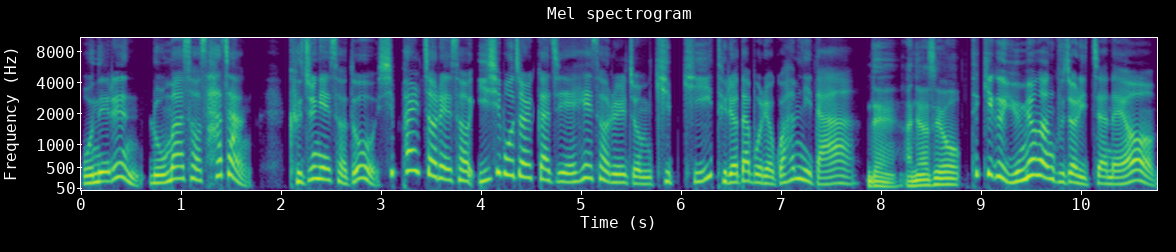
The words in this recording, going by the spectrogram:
오늘은 로마서 4장, 그 중에서도 18절에서 25절까지의 해설을 좀 깊이 들여다보려고 합니다. 네, 안녕하세요. 특히 그 유명한 구절 있잖아요.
